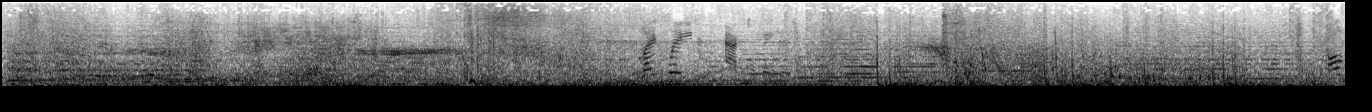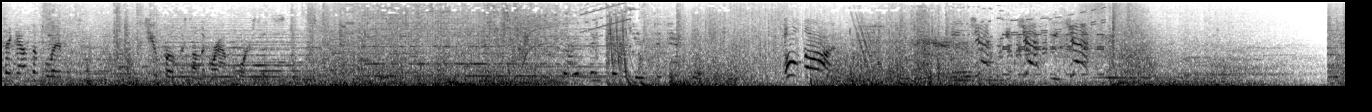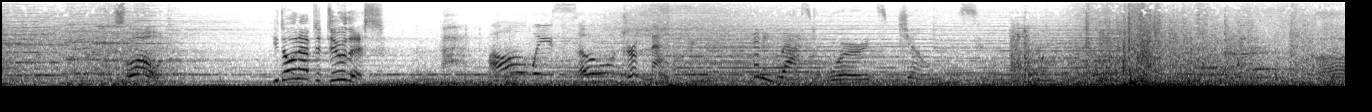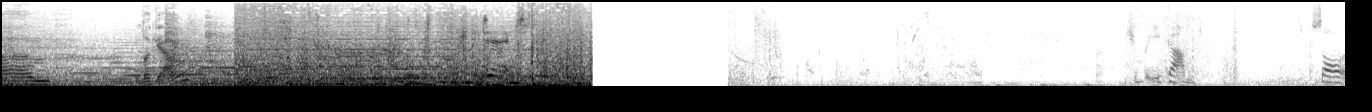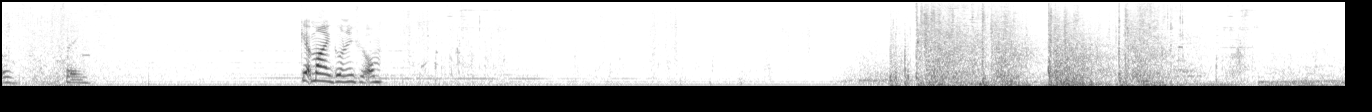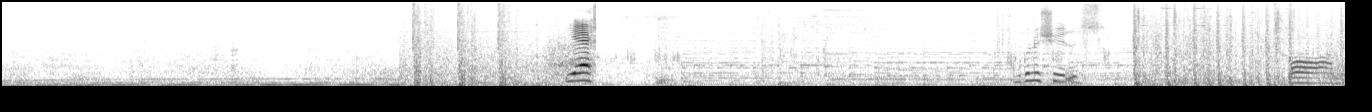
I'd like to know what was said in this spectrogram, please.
Do this! Always so dramatic. Any last words, Jones? Um. Look out? We Did it. But you can. Sort of thing. Get my gun if you want. Shoot this. Oh, I'm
